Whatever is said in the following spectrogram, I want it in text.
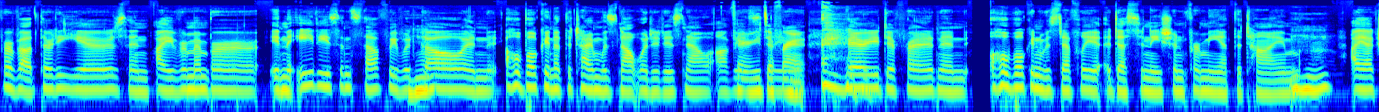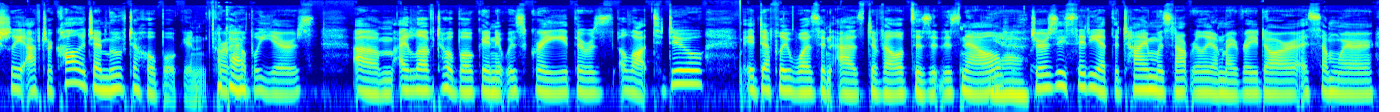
For about 30 years. And I remember in the 80s and stuff, we Mm-hmm. would go, and Hoboken at the time was not what it is now, obviously. Very different. very different. And Hoboken was definitely a destination for me at the time. Mm-hmm. I actually, after college, I moved to Hoboken for Okay. a couple years. Um, I loved Hoboken. It was great. There was a lot to do. It definitely wasn't as developed as it is now. Yeah. Jersey City at the time was not really on my radar as somewhere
